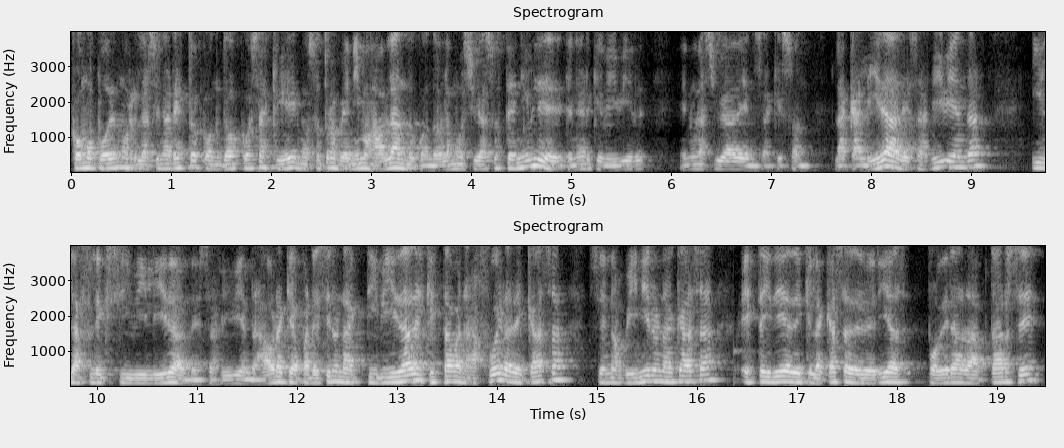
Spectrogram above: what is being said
¿cómo podemos relacionar esto con dos cosas que nosotros venimos hablando cuando hablamos de ciudad sostenible y de tener que vivir en una ciudad densa, que son la calidad de esas viviendas y la flexibilidad de esas viviendas. Ahora que aparecieron actividades que estaban afuera de casa, se nos vinieron a casa, esta idea de que la casa debería poder adaptarse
